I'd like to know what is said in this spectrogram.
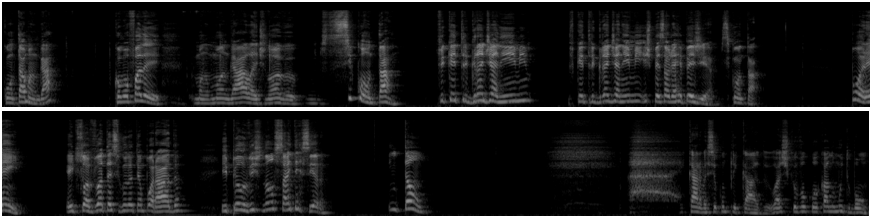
contar mangá. Como eu falei, mangá, light novel, se contar, fica entre grande anime, fica entre grande anime e especial de RPG, se contar. Porém, a gente só viu até a segunda temporada e pelo visto não sai terceira. Então, cara, vai ser complicado. Eu acho que eu vou colocar no muito bom.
